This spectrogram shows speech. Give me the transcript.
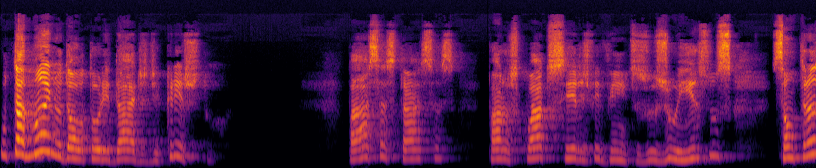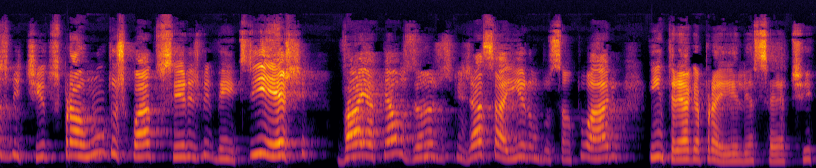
o tamanho da autoridade de Cristo? Passa as taças para os quatro seres viventes. Os juízos são transmitidos para um dos quatro seres viventes. E este vai até os anjos que já saíram do santuário e entrega para ele as sete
